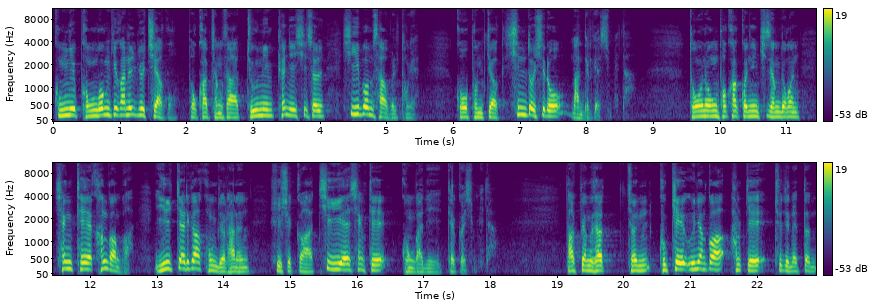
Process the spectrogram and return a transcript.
국립 공공기관을 유치하고 복합청사 주민 편의시설 시범 사업을 통해 고품격 신도시로 만들겠습니다. 도농 복합권인 기성동은 생태 관광과 일자리가 공존하는 휴식과 치유의 생태 공간이 될 것입니다. 박병사 전 국회 의원과 함께 추진했던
